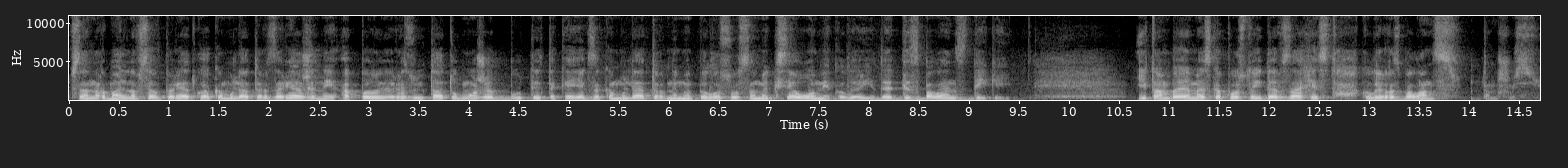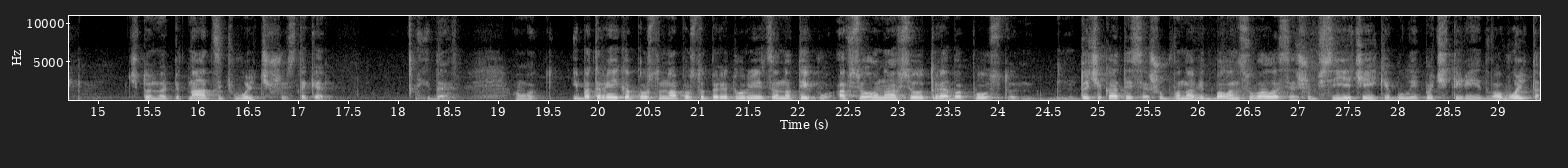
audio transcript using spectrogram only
все нормально, все в порядку, акумулятор заряджений, а по результату може бути таке, як з акумуляторними пилососами Xiaomi, коли йде дисбаланс дикий. І там БМС просто йде в захист, коли розбаланс там щось, чи то на 15 вольт, чи щось таке йде. От. І батарейка просто-напросто перетворюється на тикву. А всього-навсього треба просто дочекатися, щоб вона відбалансувалася, щоб всі ячейки були по 4,2 вольта.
